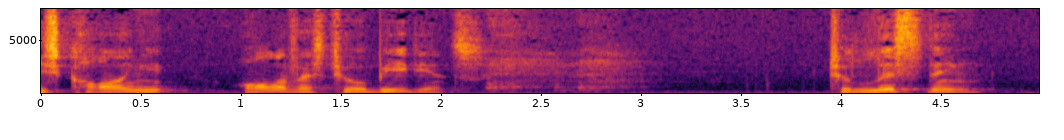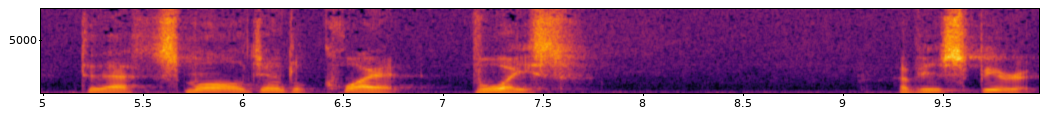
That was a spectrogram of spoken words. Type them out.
He's calling all of us to obedience, to listening to that small, gentle, quiet voice of his spirit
